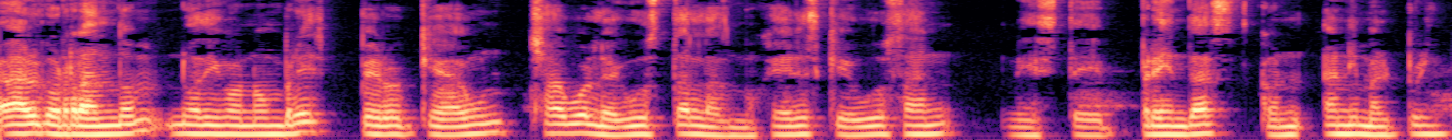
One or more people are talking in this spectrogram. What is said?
algo random, no digo nombres, pero que a un chavo le gustan las mujeres que usan este prendas con animal print.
